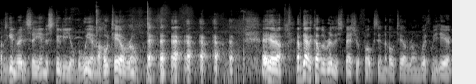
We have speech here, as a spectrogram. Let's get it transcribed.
I was getting ready to say in the studio, but we're in my hotel room. hey, uh, I've got a couple of really special folks in the hotel room with me here,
